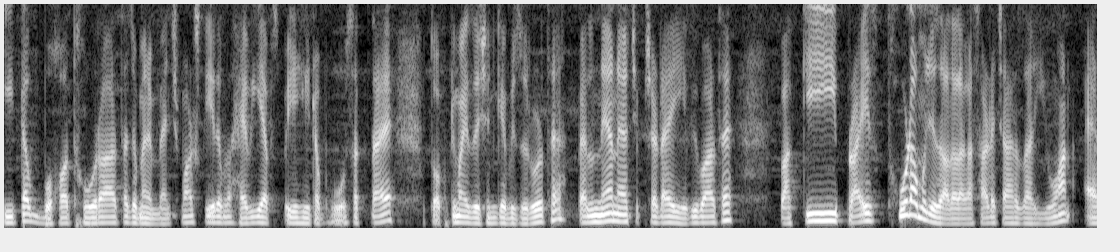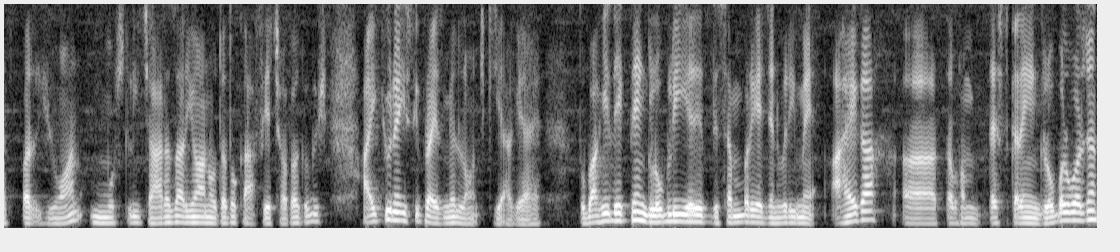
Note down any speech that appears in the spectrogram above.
हीटअप बहुत हो रहा था, जब मैंने बेंच मार्क्स लिए थे मतलब हैवी एप्स पर ये हीटअप हो सकता है। तो ऑप्टिमाइजेशन की अभी ज़रूरत है। पहले नया नया चिपसेट आया, ये भी बात है। बाकी प्राइस थोड़ा मुझे ज़्यादा लगा, साढ़े चार हज़ार yuan as per yuan mostly चार हज़ार युआन होता तो काफ़ी अच्छा होता क्योंकि आई क्यू ने इसी प्राइस में लॉन्च किया गया है। तो बाकी देखते हैं ग्लोबली ये दिसंबर या जनवरी में आएगा। तब हम टेस्ट करेंगे ग्लोबल वर्जन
